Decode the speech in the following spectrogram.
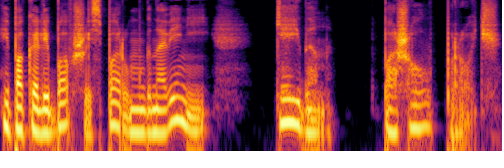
И, поколебавшись пару мгновений, Кейден пошел прочь.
